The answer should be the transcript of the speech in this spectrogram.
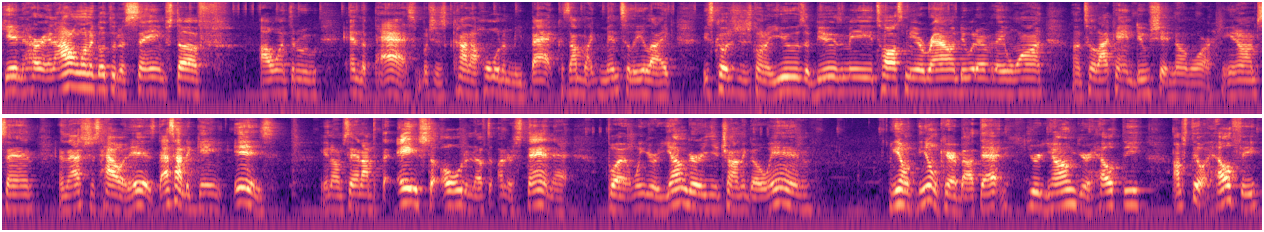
getting hurt, and I don't want to go through the same stuff I went through in the past, which is kind of holding me back because I'm like mentally like these coaches are just to use, abuse me, toss me around, do whatever they want until I can't do shit no more. You know what I'm saying? And that's just how it is. That's how the game is. You know what I'm saying? I'm at the age to old enough to understand that. But when you're younger and you're trying to go in, you don't you don't care about that. You're young, you're healthy. I'm still healthy.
